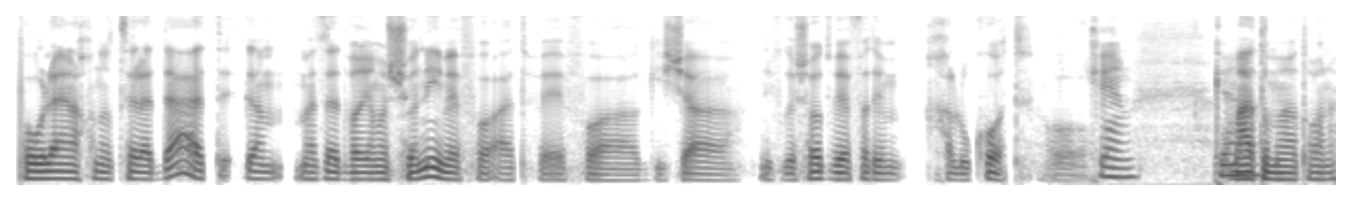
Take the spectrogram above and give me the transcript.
פה אולי אנחנו נרצה לדעת גם מה זה הדברים השונים, איפה את ואיפה הגישה נפגשות ואיפה אתן חלוקות. או... כן. כן. מה את אומרת, רונה?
